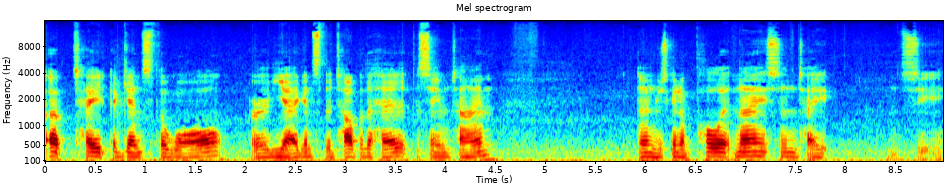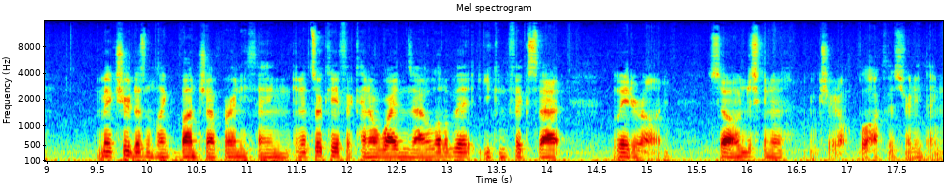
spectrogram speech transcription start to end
up tight against the wall or yeah against the top of the head at the same time. I'm just to pull it nice and tight Let's see. Make sure it doesn't like bunch up or anything, and it's okay if it kind of widens out a little bit. You can fix that later on. So I'm just gonna make sure I don't block this or anything.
